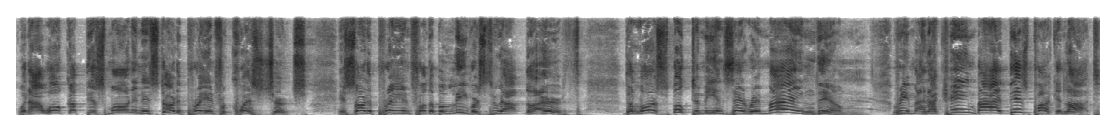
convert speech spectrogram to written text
When I woke up this morning and started praying for Quest Church and started praying for the believers throughout the earth, the Lord spoke to me and said, Remind them. And I came by this parking lot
